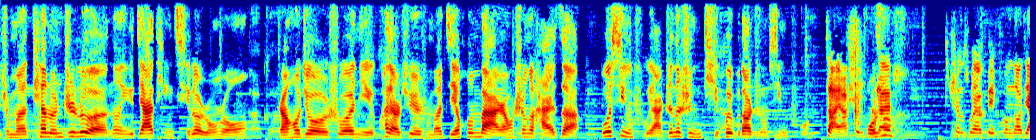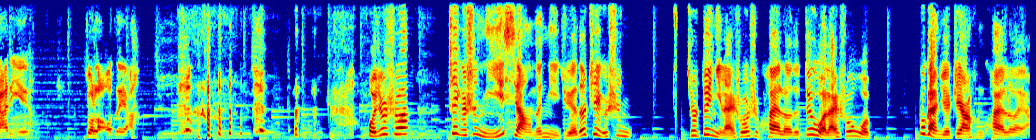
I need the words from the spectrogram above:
什么天伦之乐，弄一个家庭其乐融融，然后就说你快点去什么结婚吧，然后生个孩子，多幸福呀！真的是你体会不到这种幸福。咋呀？生出来，生出来被封到家里坐牢子呀？我就说，这个是你想的，你觉得这个是，就是对你来说是快乐的，对我来说，我不感觉这样很快乐呀。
